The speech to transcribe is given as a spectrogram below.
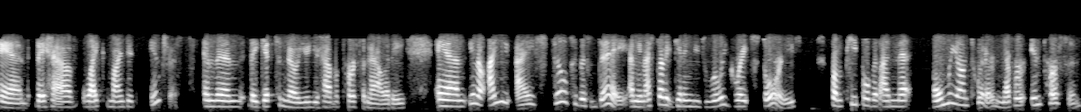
and they have like-minded interests. And then they get to know you. You have a personality. And you know i i still to this day i mean i started getting these really great stories from people that i met only on twitter never in person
